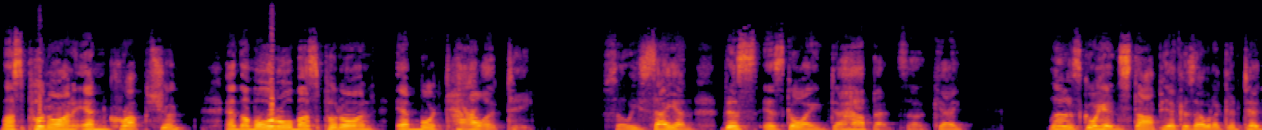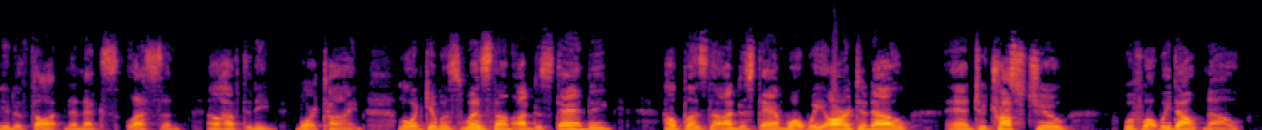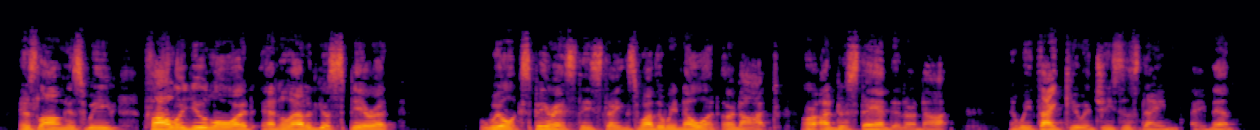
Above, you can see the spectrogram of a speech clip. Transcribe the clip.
must put on incorruption, and the mortal must put on immortality. So he's saying this is going to happen. Okay? Let us go ahead and stop here because I want to continue the thought in the next lesson. I'll have to need more time. Lord, give us wisdom, understanding. Help us to understand what we are to know and to trust you with what we don't know. As long as we follow you, Lord, and let of your Spirit, we'll experience these things whether we know it or not, or understand it or not. And we thank you in Jesus' name. Amen.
